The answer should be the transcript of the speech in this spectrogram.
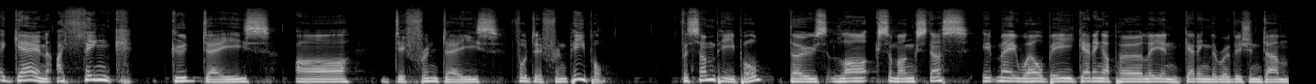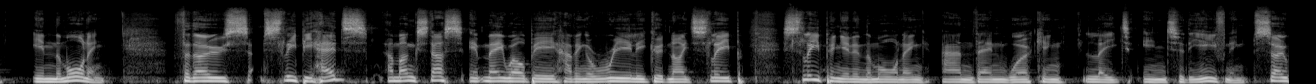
again, I think good days are different days for different people. For some people, those larks amongst us, it may well be getting up early and getting the revision done in the morning. For those sleepy heads amongst us, it may well be having a really good night's sleep, sleeping in in the morning, and then working late into the evening. So,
